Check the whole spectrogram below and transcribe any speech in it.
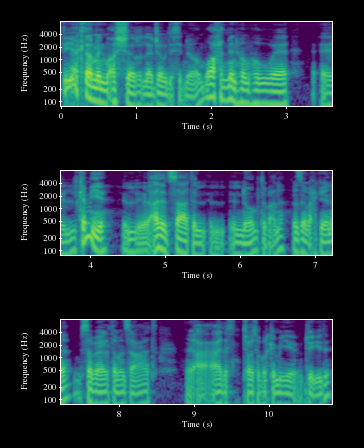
في أكثر من مؤشر لجودة النوم واحد منهم هو الكمية اللي- عدد ساعات ال- ال- النوم تبعنا. فزي ما حكينا سبع إلى ثمان ساعات عادة تعتبر كمية جيدة.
